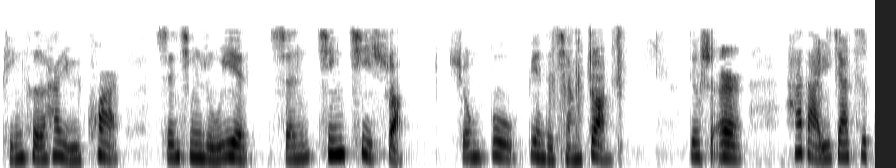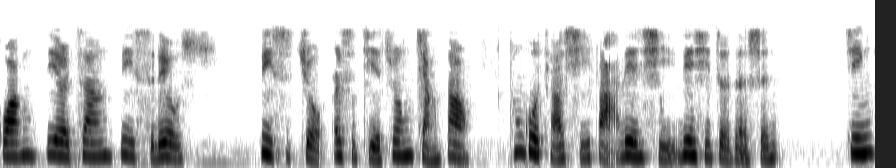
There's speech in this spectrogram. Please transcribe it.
平和和愉快，神情如燕，神清气爽，胸部变得强壮。六十二，哈达瑜伽之光第二章第十六、第十九、二十节中讲到，通过调息法练习，练习者的神经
